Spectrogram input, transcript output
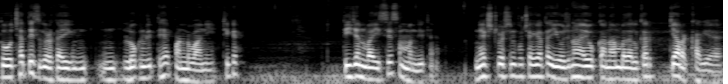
तो छत्तीसगढ़ का एक लोक नृत्य है पंडवानी, ठीक है? तीजन बाई से संबंधित है। नेक्स्ट क्वेश्चन पूछा गया था, योजना आयोग का नाम बदलकर क्या रखा गया है?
